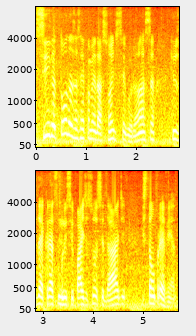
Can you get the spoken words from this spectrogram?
Siga todas as recomendações de segurança que os decretos municipais de sua cidade estão prevendo.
